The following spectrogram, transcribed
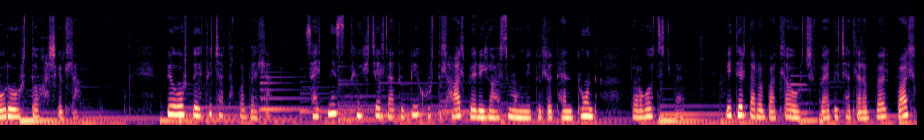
өөрөө өөртөө хашгирлаа. Би өөртөө итгэж чадахгүй байлаа. Сайтны сэтгэн хичээл заадаг би хүртэл хоол бэрийн олсон мөнгөний төлөө танд түүнд дургуйцж байв. Би тэр даруй бодлоо өөрчил байдаг чадлаараа бол болж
